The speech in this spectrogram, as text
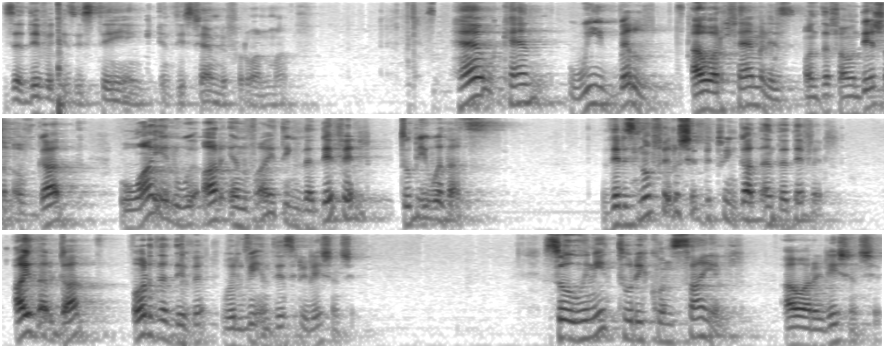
the devil is staying in this family for one month. How can we build our families on the foundation of God while we are inviting the devil to be with us? There is no fellowship between God and the devil. Either God or the devil will be in this relationship. So we need to reconcile our relationship.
